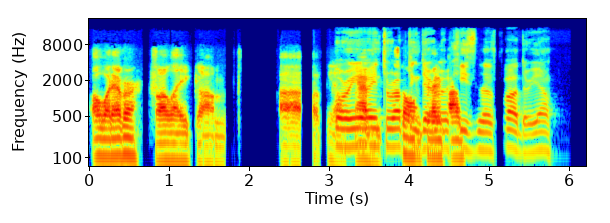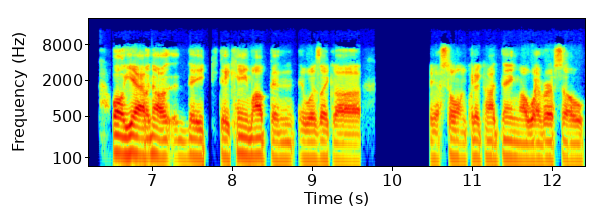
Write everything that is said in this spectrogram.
or whatever for like um, uh, you know, Or yeah, interrupting their he's the father, yeah. Well, yeah, no, they they came up and it was like a like a stolen credit card thing or whatever. So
